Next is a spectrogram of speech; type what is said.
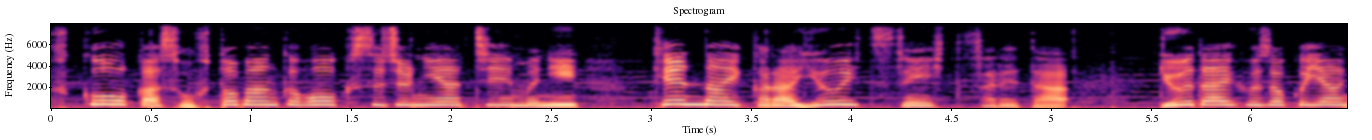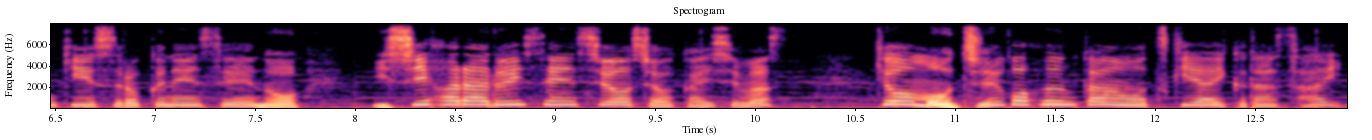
福岡ソフトバンクホークスジュニアチームに県内から唯一選出された流大附属ヤンキース6年生の石原瑠衣選手を紹介します。今日も15分間お付き合いください。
